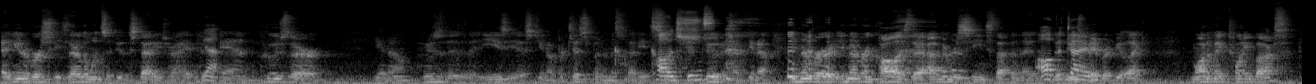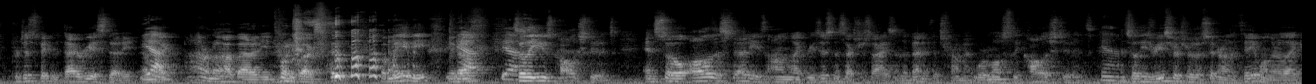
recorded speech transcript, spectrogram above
at universities, they're the ones that do the studies, right? Yeah. And who's their, you know, who's the, the easiest, you know, participant in the study? It's college students. Student, you know, you remember, you remember in college that I remember seeing stuff in the, All the, the time. newspaper. It'd be like, want to make twenty bucks? Participate in the diarrhea study. I'm Yeah. like, I don't know how bad I need twenty bucks, but maybe, you know. Yeah, yeah. So they use college students. And so all the studies on like resistance exercise and the benefits from it were mostly college students. Yeah. And so these researchers are sitting around the table and they're like,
